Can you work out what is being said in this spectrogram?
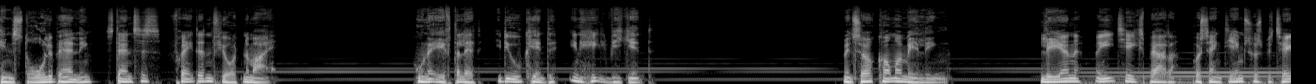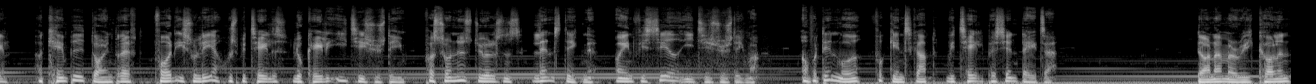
Hendes strålebehandling stanses fredag den 14. maj. Hun er efterladt i det ukendte en hel weekend. Men så kommer meldingen. Lægerne og IT-eksperter på St. James Hospital har kæmpet i døgndrift for at isolere hospitalets lokale IT-system fra Sundhedsstyrelsens landsdækkende og inficerede IT-systemer, og på den måde få genskabt vital patientdata. Donna Marie Cullen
